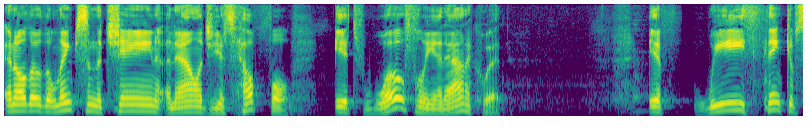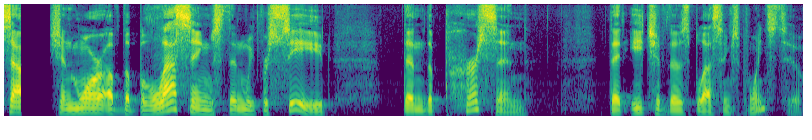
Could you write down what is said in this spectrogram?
And although the links in the chain analogy is helpful, it's woefully inadequate. If we think of salvation more of the blessings than we've received than the person that each of those blessings points to.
